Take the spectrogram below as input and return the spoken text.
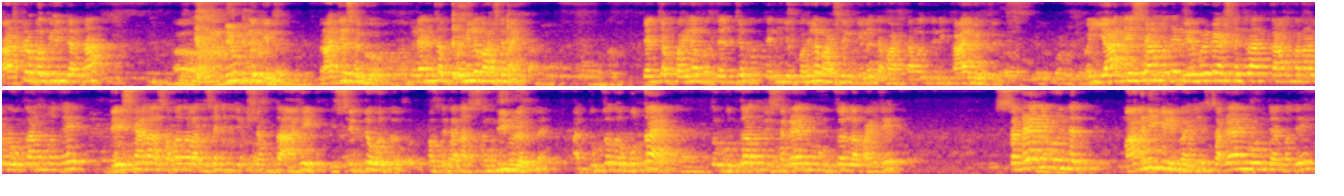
राष्ट्रपतीने त्यांना नियुक्त केलं राज्यसंघ त्यांचं पहिलं भाषण आहे. त्यांच्या पहिल्या त्यांच्या त्यांनी जे पहिलं भाषण केलं त्या भाषणामध्ये त्यांनी काय व्यक्त केलं? या देशामध्ये वेगवेगळ्या क्षेत्रात काम करणाऱ्या लोकांमध्ये देशाला समाजाला दिशा जी क्षमता आहे हे सिद्ध होतं. फक्त त्यांना संधी मिळत नाही. आणि तुमचा जो मुद्दा आहे तो मुद्दा तुम्ही सगळ्यांनी उचलला पाहिजे. सगळ्यांनी मिळून त्यात मागणी केली पाहिजे सगळ्यांनी मिळून त्यामध्ये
